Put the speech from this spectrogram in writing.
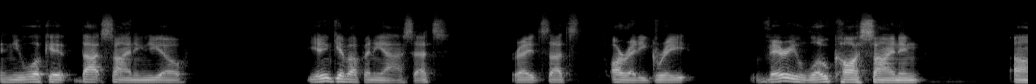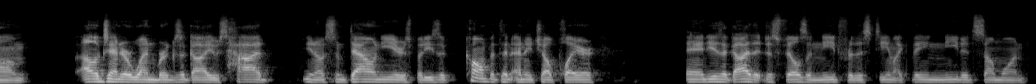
and you look at that signing, you go, you didn't give up any assets, right? So that's already great. Very low cost signing. Um, Alexander Wennberg is a guy who's had, you know, some down years, but he's a competent NHL player. And he's a guy that just fills a need for this team. Like they needed someone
